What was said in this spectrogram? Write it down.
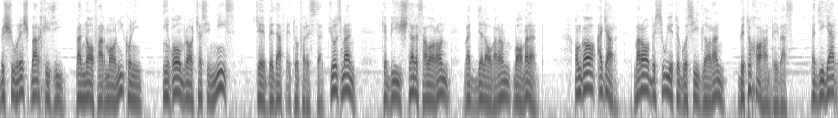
به شورش برخیزی و نافرمانی کنی این قوم را کسی نیست که به دفع تو فرستد جز من که بیشتر سواران و دلاوران با منند. آنگاه اگر مرا به سوی تو گسید دارن به تو خواهم پیوست و دیگر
